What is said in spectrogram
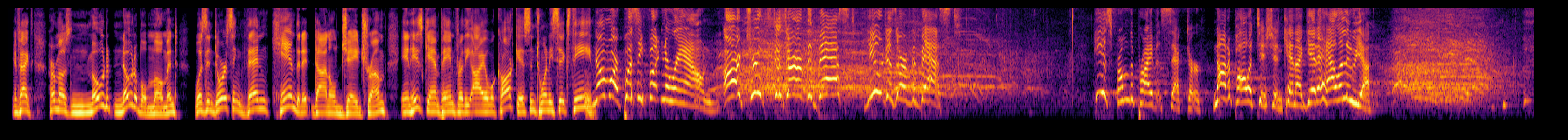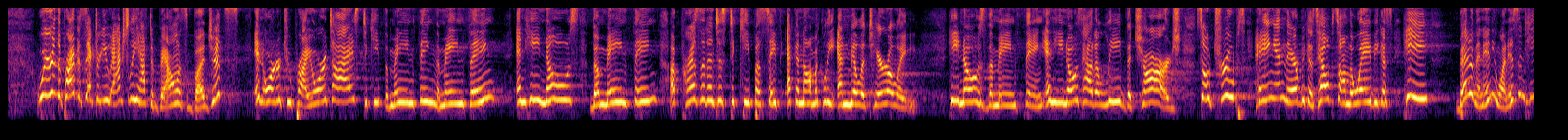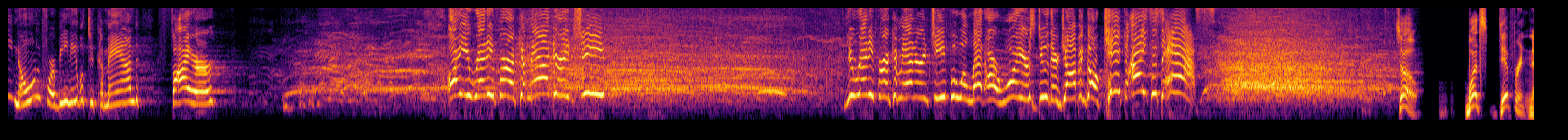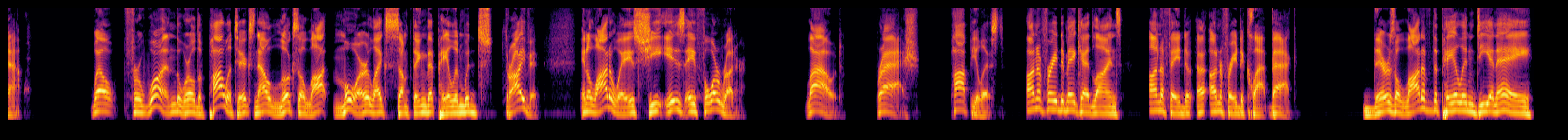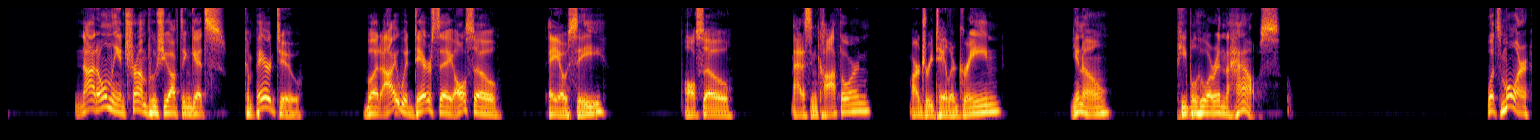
In fact, her most mod- notable moment was endorsing then candidate Donald J. Trump in his campaign for the Iowa caucus in 2016. No more pussyfooting around. Our troops deserve the best. You deserve the best. He is from the private sector, not a politician. Can I get a hallelujah? Where in the private sector, you actually have to balance budgets in order to prioritize to keep the main thing the main thing. And he knows the main thing a president is to keep us safe economically and militarily. He knows the main thing and he knows how to lead the charge. So, troops, hang in there because help's on the way because he, better than anyone, isn't he known for being able to command fire? Are you ready for a commander in chief? For a commander in chief who will let our warriors do their job and go kick ISIS ass? So, what's different now? Well, for one, the world of politics now looks a lot more like something that Palin would thrive in. In a lot of ways, she is a forerunner. Loud, brash, populist, unafraid to make headlines, unafraid to, uh, unafraid to clap back. There's a lot of the Palin DNA, not only in Trump, who she often gets compared to, but I would dare say also AOC, also Madison Cawthorn, Marjorie Taylor Greene, you know, people who are in the House. What's more,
